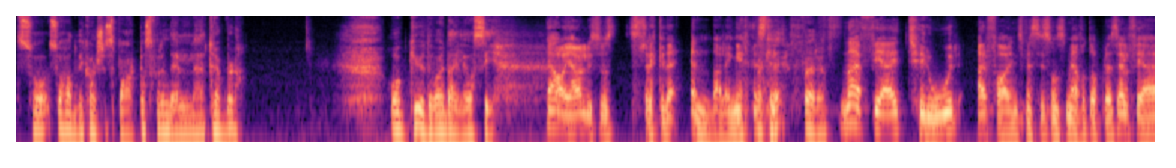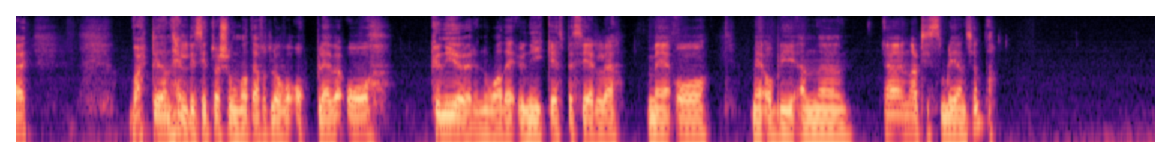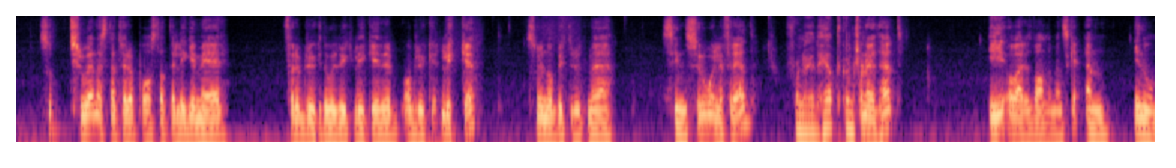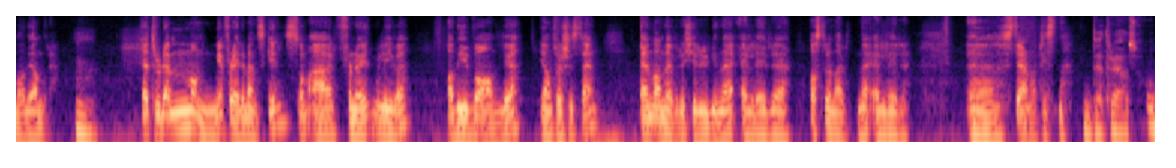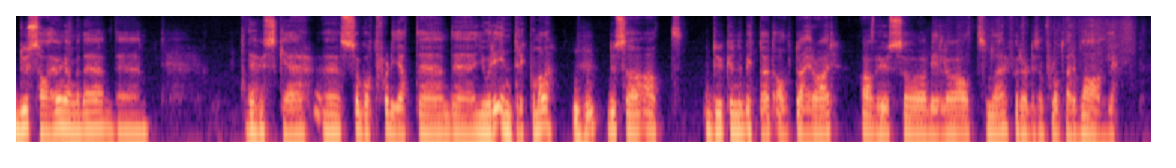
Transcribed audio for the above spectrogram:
så, så hadde vi kanskje spart oss for en del eh, trøbbel, da. Å gud, det var deilig å si. Ja, og jeg har lyst til å strekke det enda lenger. Ok, få høre. Nei, for jeg tror erfaringsmessig, sånn som jeg har fått oppleve selv, for jeg har vært i den heldige situasjonen at jeg har fått lov å oppleve å kunne gjøre noe av det unike, spesielle, med å, med å bli en, eh, ja, en artist som blir gjenkjent, da. Så tror jeg nesten jeg tør å påstå at det ligger mer, for å bruke det ordet du ikke liker å bruke, lykke, som vi nå bytter ut med sinnsro eller fred, Fornøydhet, kanskje. fornøydhet, i å være et vanlig menneske enn i noen av de andre. Mm. Jeg tror det er mange flere mennesker som er fornøyd med livet av de vanlige, i anførselstegn, enn av nevrokirurgene eller eh, astronautene eller eh, stjerneartistene. Det tror jeg også. Og du sa jo en gang, og det, det, det husker jeg eh, så godt fordi at det, det gjorde inntrykk på meg. da. -hmm. Du sa at du kunne bytta ut alt du eier og har, av hus og bil og alt som det er, for å liksom få lov til å være vanlig.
